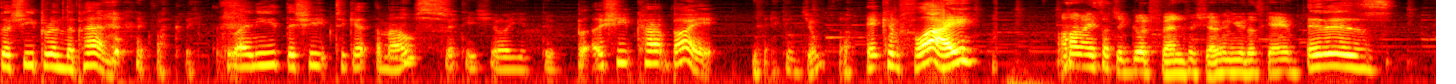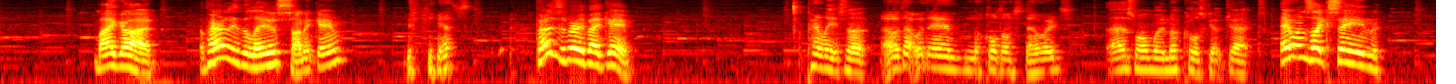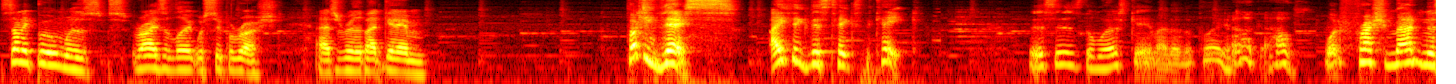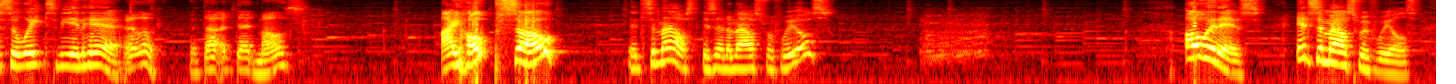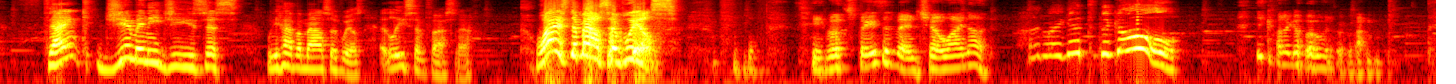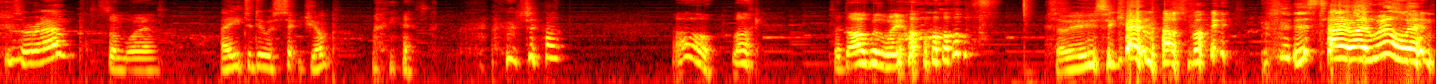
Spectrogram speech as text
the sheep are in the pen. exactly. Do I need the sheep to get the mouse? Pretty sure you do. But a sheep can't bite. It can jump though. It can fly. Aren't I such a good friend for showing you this game? It is. My god. Apparently, the latest Sonic game. yes. Apparently, it's a very bad game. Apparently, it's not. Oh, was that with um, Knuckles on steroids? That's one where Knuckles get jacked. Everyone's like saying Sonic Boom was Rise of Lyric was super rushed, it's a really bad game. Fucking this! I think this takes the cake. This is the worst game I've ever played. Hey, look, a house. What fresh madness awaits me in here? Hey, look. Is that a dead mouse? I hope so! It's a mouse. Is it a mouse with wheels? Oh, it is. It's a mouse with wheels. Thank Jiminy Jesus, we have a mouse of wheels. At least I'm fast now. Why does the mouse of wheels? Evo Space Adventure, why not? How do I get to the goal? You gotta go over the ramp There's a ramp. somewhere. I need to do a sick jump. yes. Oh, look. The dog with wheels. so here's again, mouse boy. This time I will win.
